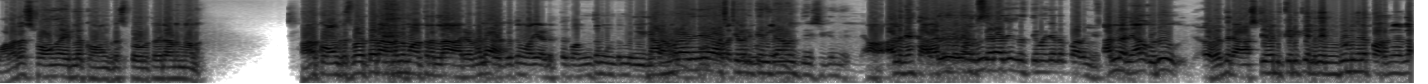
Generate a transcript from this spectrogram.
വളരെ സ്ട്രോങ് ആയിട്ടുള്ള കോൺഗ്രസ് പ്രവർത്തകരാണെന്നാണ്. ആ കോൺഗ്രസ് പ്രവർത്തകരാണെന്ന് മാത്രമല്ല ആരോടുമായി അടുത്ത ബന്ധമുണ്ടെന്ന രീതിയിൽ നമ്മളതിനെ രാഷ്ട്രീയവൽക്കരിക്കാൻ ഉദ്ദേശിക്കുന്നില്ല. അല്ല ഞാൻ കാര്യം ഹംസരാജ് പറഞ്ഞു. അല്ല ഞാൻ ഒരു അതായത് രാഷ്ട്രീയവൽക്കരിക്കല്ലത് എന്തുകൊണ്ട് ഇങ്ങനെ പറഞ്ഞല്ല?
